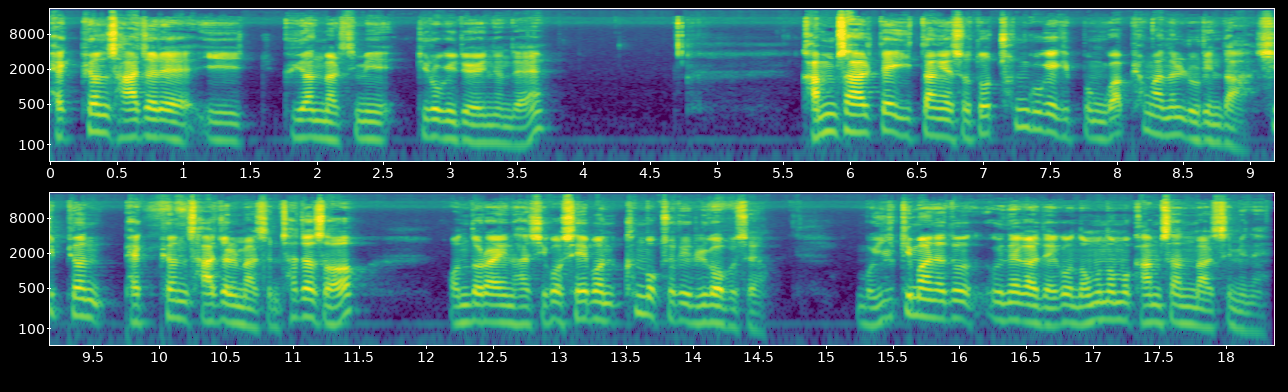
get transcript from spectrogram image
100편 4절에 이 귀한 말씀이 기록이 되어 있는데 감사할 때 이 땅에서도 천국의 기쁨과 평안을 누린다. 시편 100편 4절 말씀 찾아서 언더라인 하시고 세 번 큰 목소리를 읽어보세요. 뭐 읽기만 해도 은혜가 되고 너무너무 감사한 말씀이네.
